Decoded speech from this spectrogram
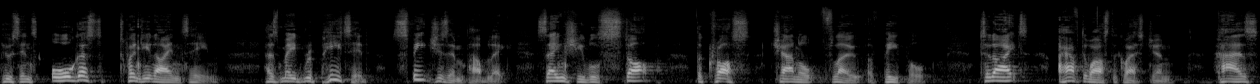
who, since August 2019, has made repeated speeches in public saying she will stop the cross channel flow of people. Tonight, I have to ask the question Has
